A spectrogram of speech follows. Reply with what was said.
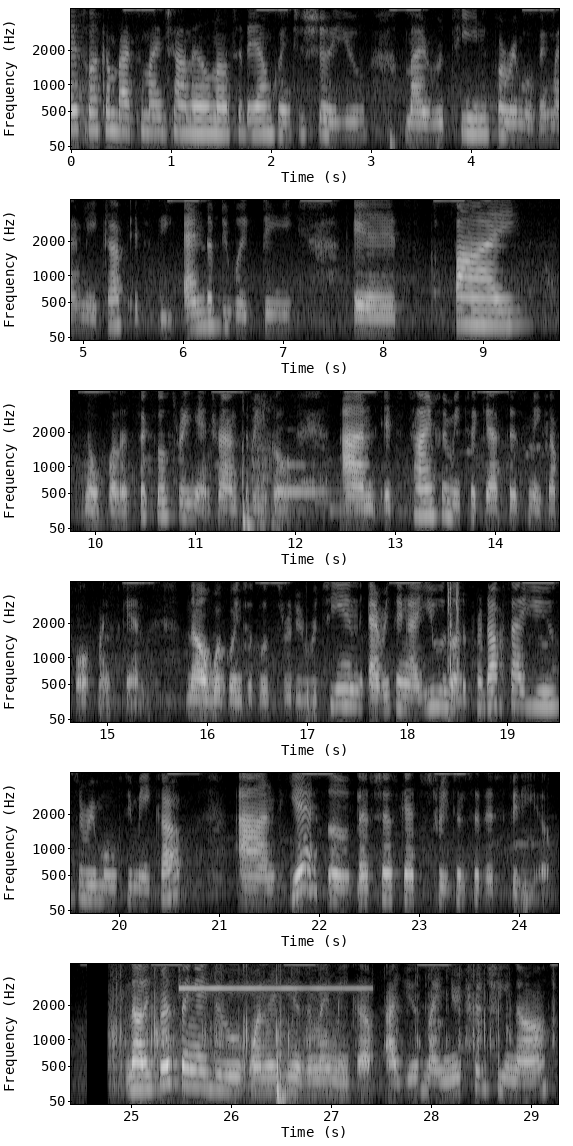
guys welcome back to my channel. Now today I'm going to show you my routine for removing my makeup. It's the end of the weekday. It's 5 no well it's 603 here in Trinidad Tobago and it's time for me to get this makeup off my skin. Now we're going to go through the routine everything I use or the products I use to remove the makeup. And yeah so let's just get straight into this video. Now the first thing I do when removing my makeup, I use my Neutrogena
